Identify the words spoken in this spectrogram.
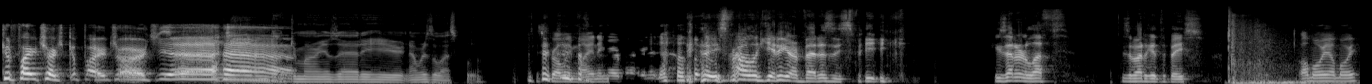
Good fire charge, good fire charge, yeah! Dr. Mario's out of here. Now where's the last blue? He's probably mining our bed right now. He's probably getting our bed as we speak. He's at our left. He's about to get the base. on my way, on my way.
